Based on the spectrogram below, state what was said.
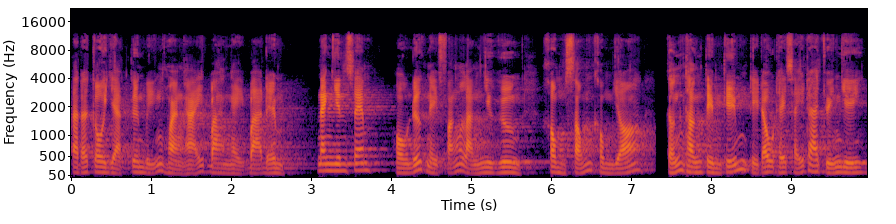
ta đã trôi dạt trên biển Hoàng Hải ba ngày ba đêm. Nàng nhìn xem, hồ nước này phẳng lặng như gương, không sóng không gió. Cẩn thận tìm kiếm thì đâu thể xảy ra chuyện gì.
